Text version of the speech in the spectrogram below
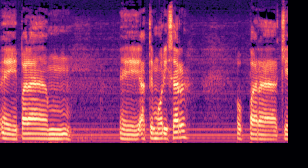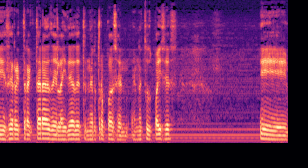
eh, para mm, eh, atemorizar o para que se retractara de la idea de tener tropas en, estos países. Eh,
